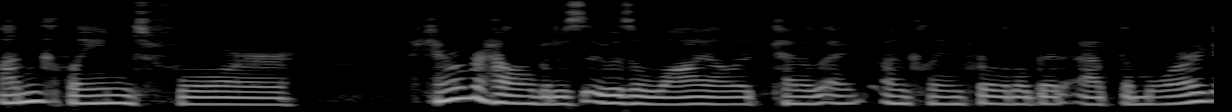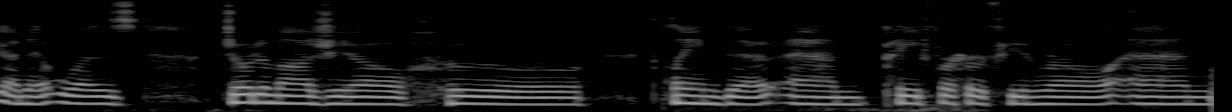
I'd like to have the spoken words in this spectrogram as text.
unclaimed for. I can't remember how long, but it was, it was a while. It kind of un- unclaimed for a little bit at the morgue, and it was Joe DiMaggio who claimed it and paid for her funeral and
